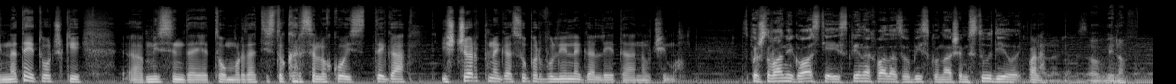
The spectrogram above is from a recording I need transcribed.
In na tej točki uh, mislim, da je to morda tisto, kar se lahko iz tega izčrpnega, supervolilnega leta naučimo. Spoštovani gosti, iskrena hvala za obisko v našem studiu. Hvala, hvala za obilo.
